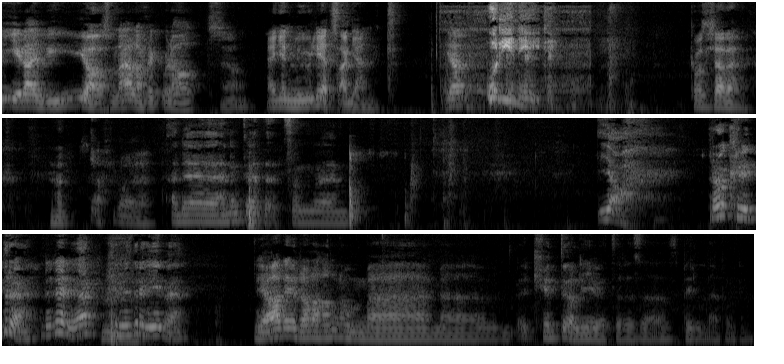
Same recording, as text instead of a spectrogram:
gir de vyer som de ellers ikke ville hatt. ja. Jeg er en mulighetsagent. Ja, What do you need? Hva var det som skjedde? Ja, Det er Henning Tvedtvedt som eh, Ja. Prøv å krydre. Det er det du gjør. Krydre livet. Ja, det er jo det det handler om Uh, med krydre livet til disse spillene. folkene.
